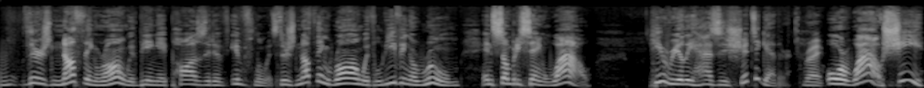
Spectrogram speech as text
there's nothing wrong with being a positive influence. There's nothing wrong with leaving a room and somebody saying, "Wow, he really has his shit together. Right. Or wow, she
